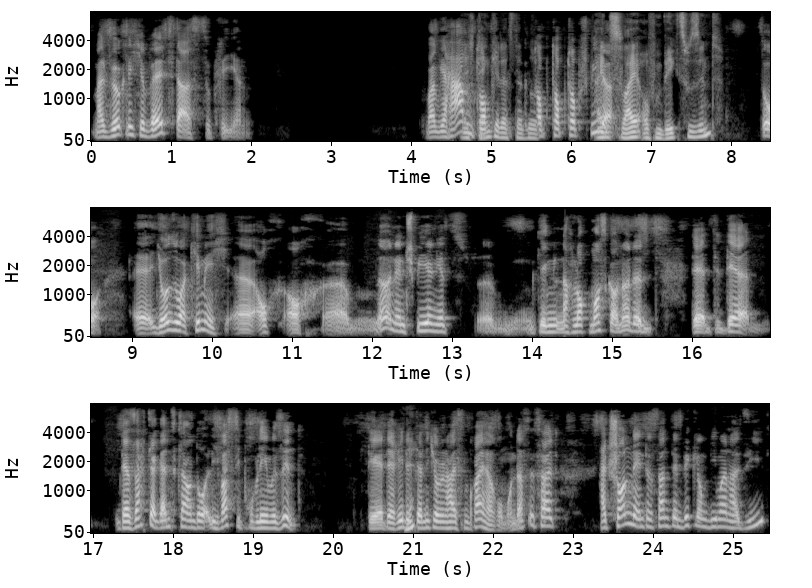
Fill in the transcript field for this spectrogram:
mal wirkliche Weltstars zu kreieren? Weil wir haben ich top, denke, dass da so top, top, top Spieler. Ein, zwei auf dem Weg zu sind. So, äh, Joshua Kimmich, äh, auch auch äh, ne, in den Spielen jetzt äh, gegen nach Lok Moskau, ne, der, der, der, der sagt ja ganz klar und deutlich, was die Probleme sind. Der, der redet ja, ja nicht um den heißen Brei herum. Und das ist halt, halt schon eine interessante Entwicklung, die man halt sieht.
